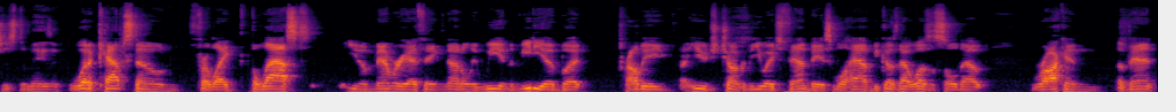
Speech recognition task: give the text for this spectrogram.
just amazing. What a capstone for like the last you know memory. I think not only we in the media, but probably a huge chunk of the UH fan base will have because that was a sold out rockin' event.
